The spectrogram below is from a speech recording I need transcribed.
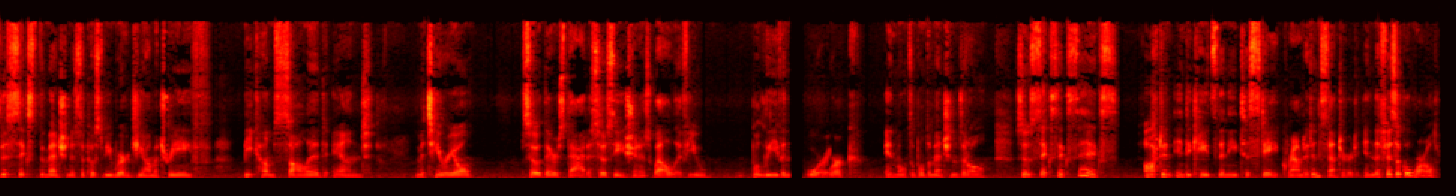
The sixth dimension is supposed to be where geometry becomes solid and material. So there's that association as well if you believe in or work in multiple dimensions at all. So 666 often indicates the need to stay grounded and centered in the physical world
